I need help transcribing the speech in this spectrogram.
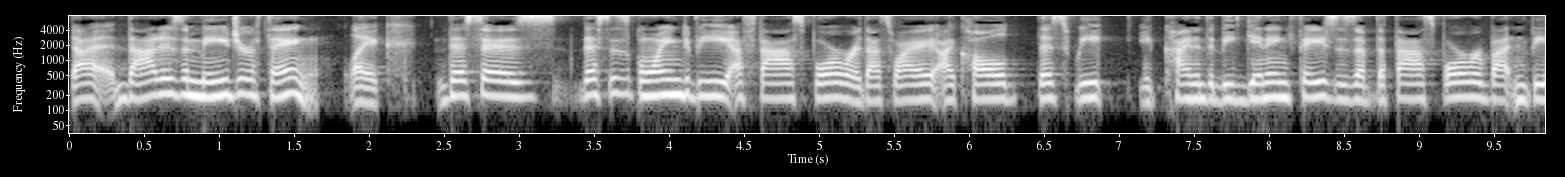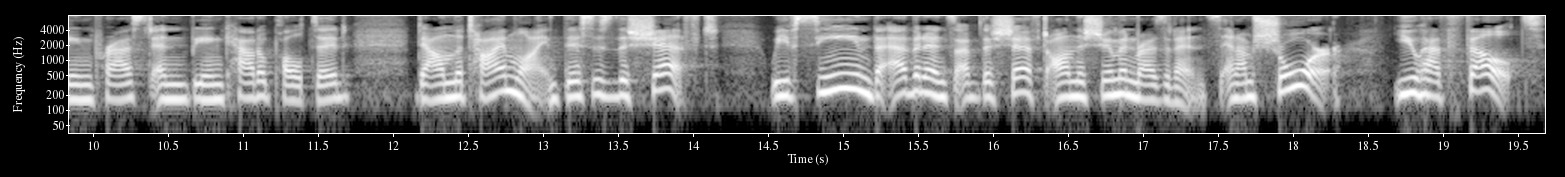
That that is a major thing. Like this is this is going to be a fast forward. That's why I called this week kind of the beginning phases of the fast forward button being pressed and being catapulted down the timeline. This is the shift. We've seen the evidence of the shift on the Schumann resonance, and I'm sure you have felt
